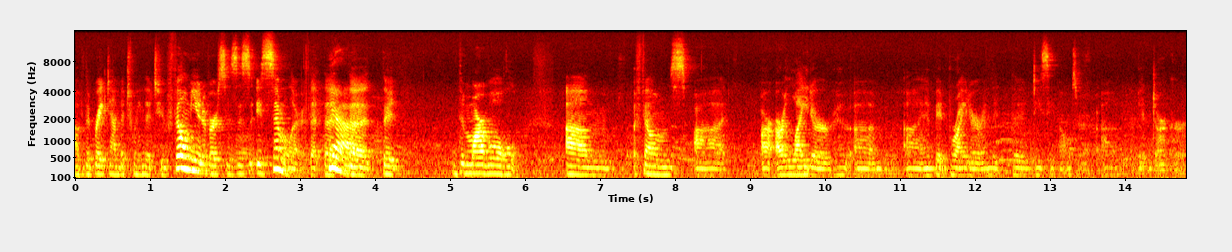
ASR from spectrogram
of the breakdown between the two film universes is, is similar. That the, Yeah. the, the the Marvel um, films uh, are, are lighter um, uh, and a bit brighter, and the, the DC films are uh, a bit darker.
